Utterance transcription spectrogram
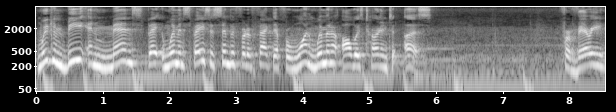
We can be in men's space, women's spaces simply for the fact that for one, women are always turning to us for very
